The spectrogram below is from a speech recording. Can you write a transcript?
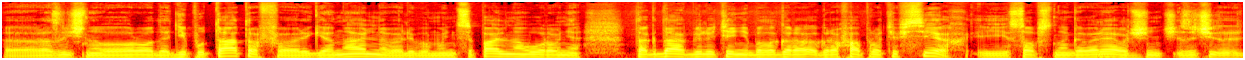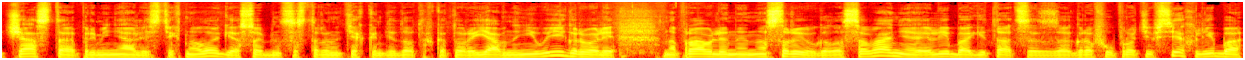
э, различного рода депутатов регионального либо муниципального уровня. Тогда в бюллетене была графа против всех. И, собственно говоря, очень часто применялись технологии, особенно со стороны тех кандидатов, которые явно не выигрывали, направленные на срыв голосования, либо агитация за графу против всех, либо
